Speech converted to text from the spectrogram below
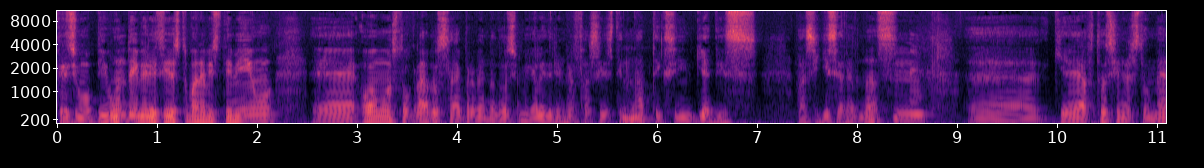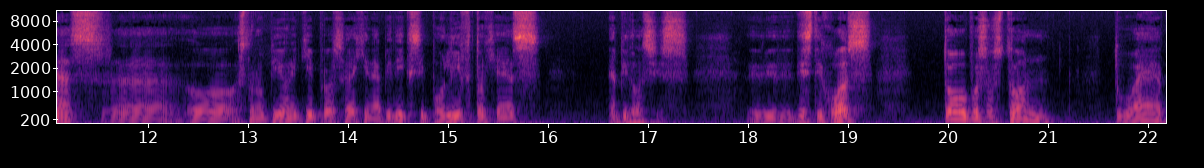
Χρησιμοποιούνται οι υπηρεσίες του Πανεπιστημίου, ε, όμως το κράτος θα έπρεπε να δώσει μεγαλύτερη έμφαση στην ανάπτυξη και της βασικής έρευνας. Ναι. Ε, και αυτός είναι στο τομέα ε, στον οποίο η Κύπρος έχει να επιδείξει πολύ φτωχές επιδόσεις. Δυστυχώς το ποσοστό του ΑΕΠ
